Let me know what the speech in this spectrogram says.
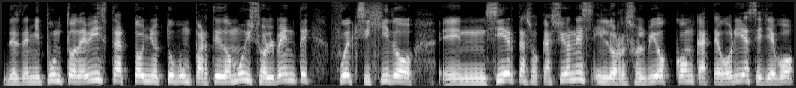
Desde mi punto de vista, Toño tuvo un partido muy solvente, fue exigido en ciertas ocasiones y lo resolvió con categoría. Se llevó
